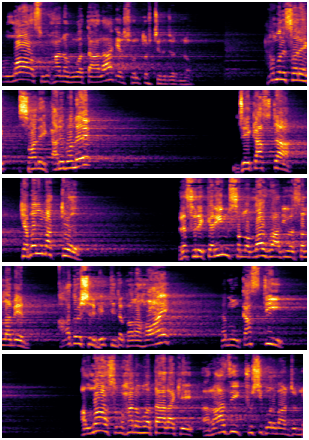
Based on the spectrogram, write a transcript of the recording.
আল্লাহ সুবহানাহু তাআলা এর সন্তুষ্টির জন্য। আমলে সালেহ সালেহ কারে বলে? যে কাজটা কেবলমাত্র রসুল করিম সাল্লাল্লাহু আলাইহি ওয়াসাল্লামের আদর্শের ভিত্তিতে করা হয় এবং কাজটি আল্লাহ সুবহানাহু ওয়া তাআলাকে রাজি খুশি করবার জন্য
